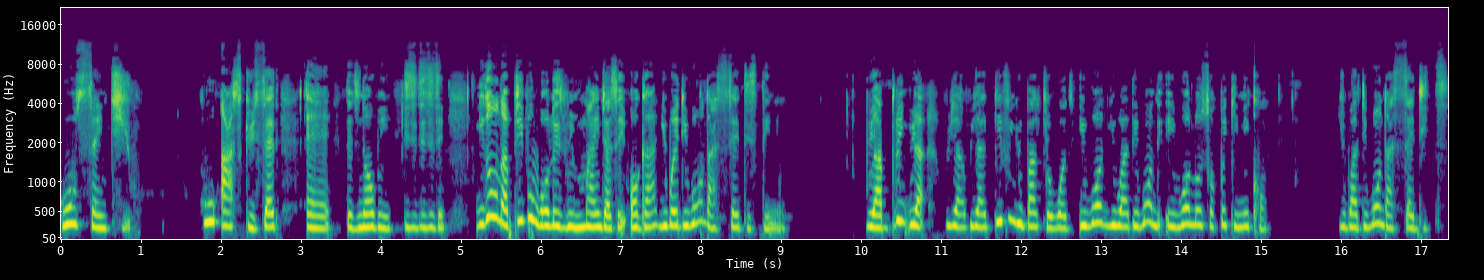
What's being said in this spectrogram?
Who sent you? Who asked you? Said, eh, they did not win. This, this, this. You don't know that people will always remind you and say, Oga, you were the one that said this thing we are bring we are we are we are giving you back your words You ìwọ you are the one ìwọ ló sọ pé kinní kan you are the one that said it.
